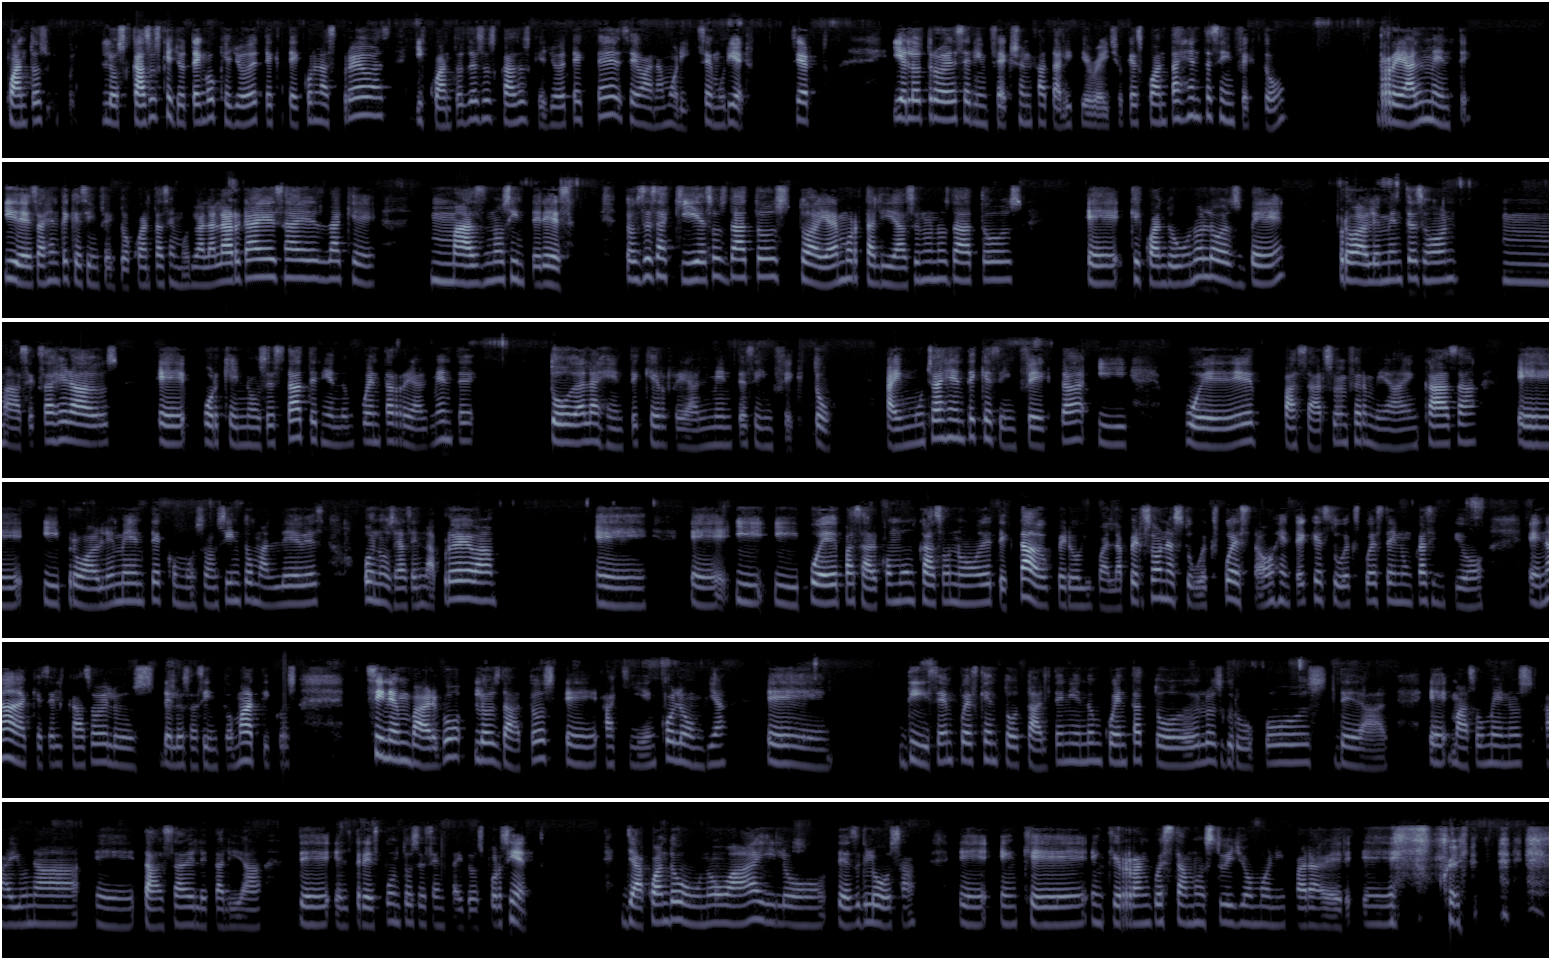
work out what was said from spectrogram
cuántos, los casos que yo tengo que yo detecté con las pruebas y cuántos de esos casos que yo detecté se van a morir, se murieron. ¿Cierto? Y el otro es el Infection Fatality Ratio, que es cuánta gente se infectó realmente y de esa gente que se infectó, cuánta se murió. A la larga, esa es la que más nos interesa. Entonces, aquí esos datos todavía de mortalidad son unos datos eh, que cuando uno los ve, probablemente son más exagerados eh, porque no se está teniendo en cuenta realmente toda la gente que realmente se infectó. Hay mucha gente que se infecta y puede pasar su enfermedad en casa eh, y probablemente como son síntomas leves o no se hacen la prueba eh, eh, y, y, puede pasar como un caso no detectado, pero igual la persona estuvo expuesta o gente que estuvo expuesta y nunca sintió nada, que es el caso de los, de los asintomáticos. Sin embargo, los datos eh, aquí en Colombia eh, dicen pues que en total, teniendo en cuenta todos los grupos de edad, eh, más o menos hay una tasa de letalidad del 3.62%. Ya cuando uno va y lo desglosa, en, qué, en qué rango estamos tú y yo, Moni, para ver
